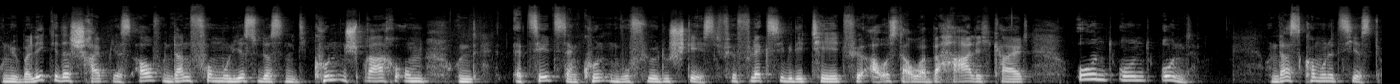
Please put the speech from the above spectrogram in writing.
und überleg dir das, schreib dir es auf und dann formulierst du das in die Kundensprache um und erzählst deinen Kunden, wofür du stehst. Für Flexibilität, für Ausdauer, Beharrlichkeit und, und, und. Und das kommunizierst du.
